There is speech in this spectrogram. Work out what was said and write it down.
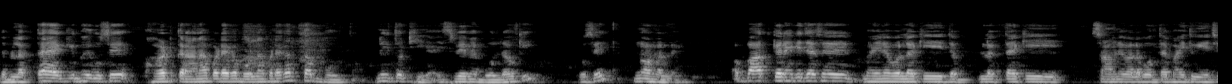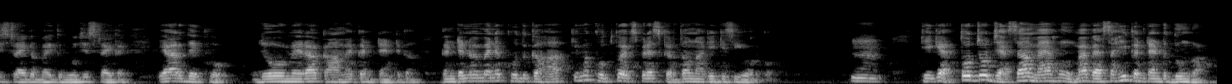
जब लगता है कि भाई उसे हर्ट कराना पड़ेगा बोलना पड़ेगा तब बोलता हूँ। नहीं तो ठीक है इस वे में बोल जाओ कि उसे नॉर्मल लगे। अब बात करें कि जैसे भाई ने बोला कि जब लगता है कि सामने वाला बोलता है भाई तू ये चीज़ ट्राई कर भाई तू वो चीज़ ट्राई कर। यार देखो जो मेरा काम है कंटेंट का कंटेंट में मैंने खुद कहा कि मैं खुद को एक्सप्रेस करता हूँ ना कि किसी और को। हम्म। ठीक है? तो जो जैसा मैं हूँ मैं वैसा ही कंटेंट दूँगा।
